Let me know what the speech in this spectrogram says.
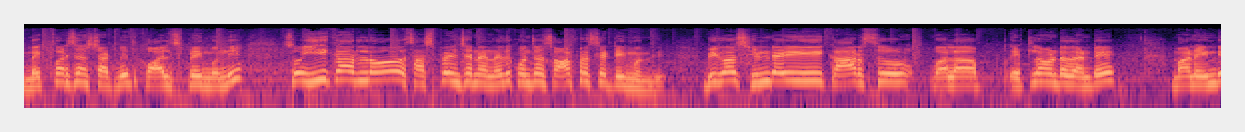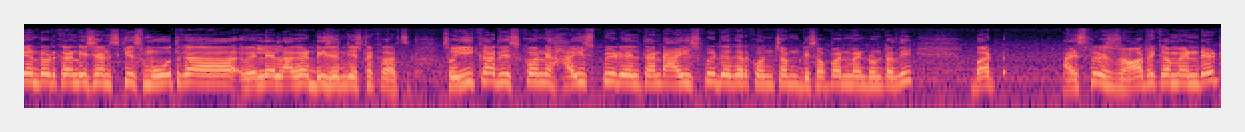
McPherson strut with coil spring ఉంది. సో ఈ కార్లో సస్పెన్షన్ అనేది కొంచెం సాఫ్ట్వేర్ సెట్టింగ్ ఉంది. బికాస్ హిండై కార్స్ వాళ్ళ ఎట్లా ఉంటుందంటే మన ఇండియన్ రోడ్ కండిషన్స్కి స్మూత్గా వెళ్ళేలాగా డిజైన్ చేసిన కార్స్ సో ఈ కార్ తీసుకొని హై స్పీడ్ వెళ్తా అంటే హై స్పీడ్ దగ్గర కొంచెం డిసప్పాయింట్మెంట్ ఉంటుంది. But high speed is not recommended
